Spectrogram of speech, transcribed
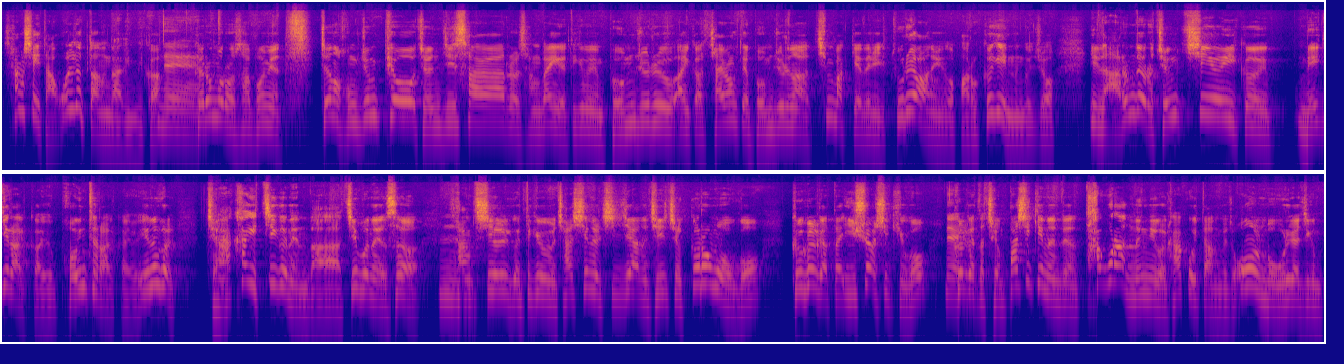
상세히 다 올렸다는 거 아닙니까? 네. 그럼으로써 보면 저는 홍준표 전 지사를 상당히 어떻게 보면 범주류, 아니 그러니까 자유한국당 범주류나 친박계들이 두려워하는 이유가 바로 거기에 있는 거죠. 이 나름대로 정치의 그 맥이랄까요, 포인트랄까요, 이런 걸 정확하게 찍어낸다. 집어내서 음. 상실 어떻게 보면 자신을 지지하는 지지층을 끌어모으고 그걸 갖다 이슈화시키고 네. 그걸 갖다 전파시키는 데는 탁월한 능력을 갖고 있다는 거죠. 오늘 뭐 우리가 지금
